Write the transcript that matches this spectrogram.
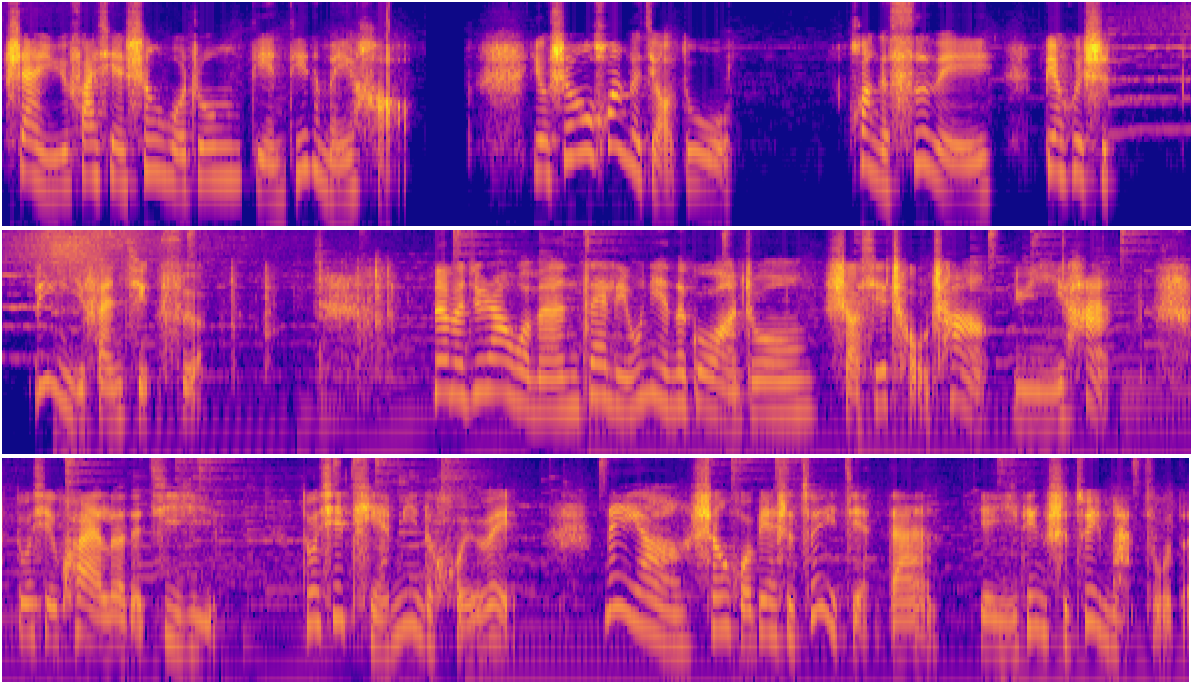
善于发现生活中点滴的美好，有时候换个角度，换个思维，便会是另一番景色。那么，就让我们在流年的过往中少些惆怅与遗憾，多些快乐的记忆，多些甜蜜的回味，那样生活便是最简单，也一定是最满足的。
